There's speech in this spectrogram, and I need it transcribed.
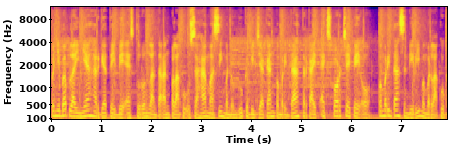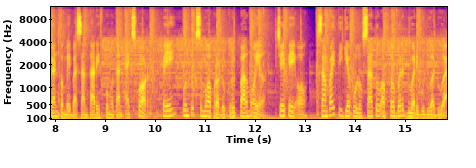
penyebab lainnya harga TBS turun lantaran pelaku usaha masih menunggu kebijakan pemerintah terkait ekspor CPO. Pemerintah sendiri memperlakukan pembebasan tarif pungutan ekspor, P, untuk semua produk crude palm oil, CPO, sampai 31 Oktober 2022.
